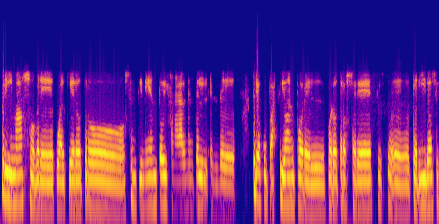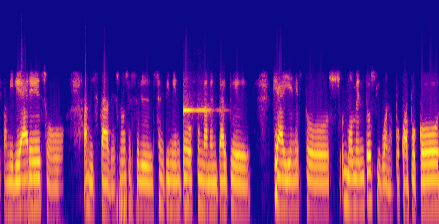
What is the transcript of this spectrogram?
prima sobre cualquier otro sentimiento y generalmente el, de preocupación por el por otros seres eh, queridos y familiares o amistades no ese es el sentimiento fundamental que, que hay en estos momentos y bueno, poco a poco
